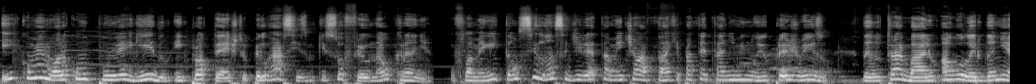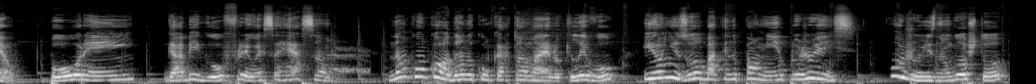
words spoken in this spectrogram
e comemora com o punho erguido em protesto pelo racismo que sofreu na Ucrânia. O Flamengo então se lança diretamente ao ataque para tentar diminuir o prejuízo, dando trabalho ao goleiro Daniel. Porém, Gabigol freou essa reação. Não concordando com o cartão amarelo que levou, ironizou batendo palminha para o juiz. O juiz não gostou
